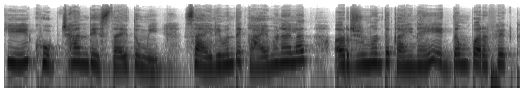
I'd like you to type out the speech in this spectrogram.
की खूप छान दिसताय तुम्ही. सायली म्हणते काय म्हणालात? अर्जुन म्हणतो काही नाही एकदम परफेक्ट.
